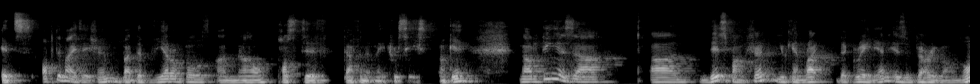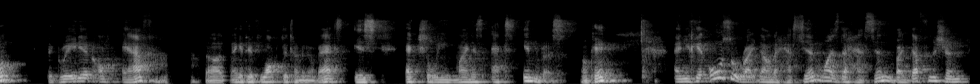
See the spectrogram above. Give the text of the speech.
it's optimization, but the variables are now positive definite matrices. Okay, now the thing is, uh, uh, this function you can write the gradient is very well known. The gradient of f uh, negative log determinant of x is actually minus x inverse, okay? And you can also write down the Hessian. What is the Hessian? By definition,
